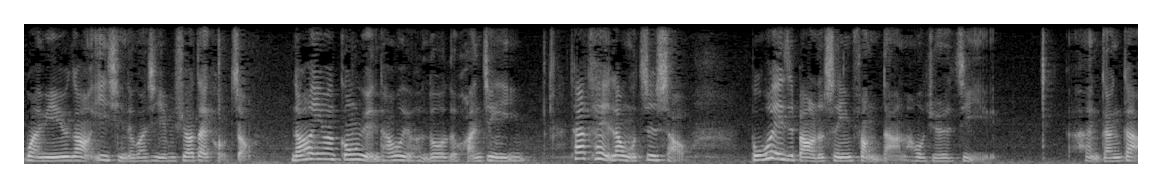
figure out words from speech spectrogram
外面，因为刚好疫情的关系，也不需要戴口罩。然后因为公园它会有很多的环境音，它可以让我至少。不会一直把我的声音放大，然后觉得自己很尴尬，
